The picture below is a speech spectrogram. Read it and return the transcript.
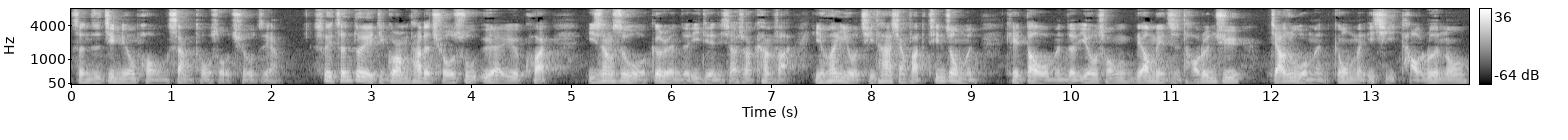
甚至进牛棚上投手球这样。所以针对 deGrom 他的球速越来越快，以上是我个人的一点小小看法，也欢迎有其他想法的听众们可以到我们的有从聊美职讨论区加入我们，跟我们一起讨论哦。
